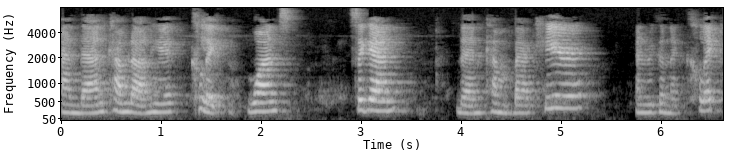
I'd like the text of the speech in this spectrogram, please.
And then come down here click once again. Then come back here. And we're gonna click.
